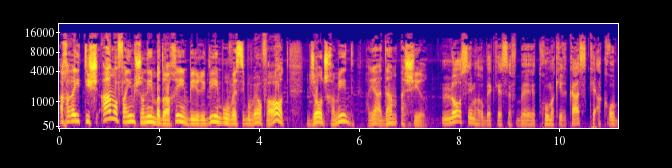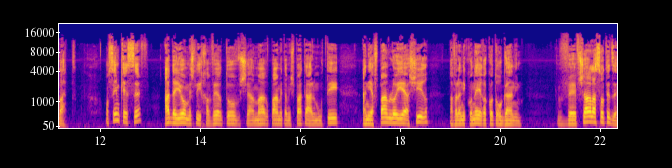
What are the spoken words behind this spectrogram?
אחרי תשעה מופעים שונים בדרכים, בירידים ובסיבובי הופעות, ג'ורג' חמיד היה אדם עשיר. לא עושים הרבה כסף בתחום הקרקס כאקרובט. עושים כסף. עד היום יש לי חבר טוב שאמר פעם את המשפט האלמותי, אני אף פעם לא אהיה עשיר, אבל אני קונה ירקות אורגניים. ואפשר לעשות את זה.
